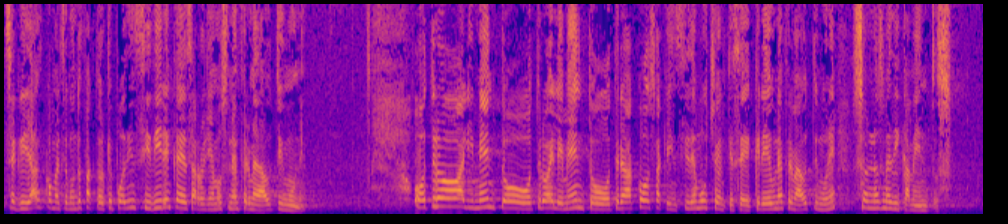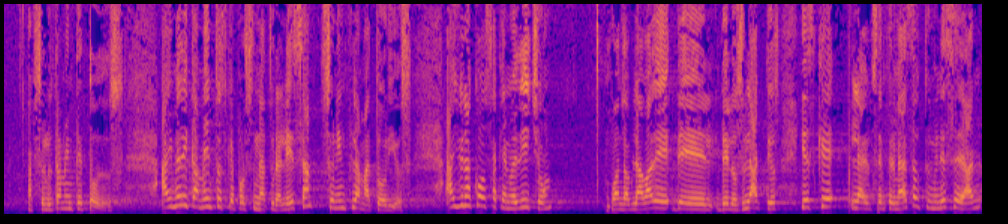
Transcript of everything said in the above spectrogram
sería como el segundo factor que puede incidir en que desarrollemos una enfermedad autoinmune. Otro alimento, otro elemento, otra cosa que incide mucho en que se cree una enfermedad autoinmune son los medicamentos, absolutamente todos. Hay medicamentos que por su naturaleza son inflamatorios. Hay una cosa que no he dicho, cuando hablaba de, los lácteos, y es que las enfermedades autoinmunes se dan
